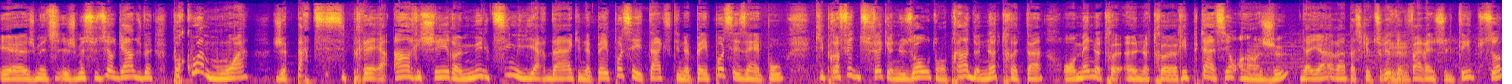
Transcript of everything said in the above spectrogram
et euh, je me je me suis dit, regarde, je vais, pourquoi moi je participerais à enrichir un multimilliardaire qui ne paye pas ses taxes, qui ne paye pas ses impôts, qui profite du fait que nous autres, on prend de notre temps, on met notre euh, notre réputation en jeu, d'ailleurs, hein, parce que tu risques de te faire insulter, tout ça.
